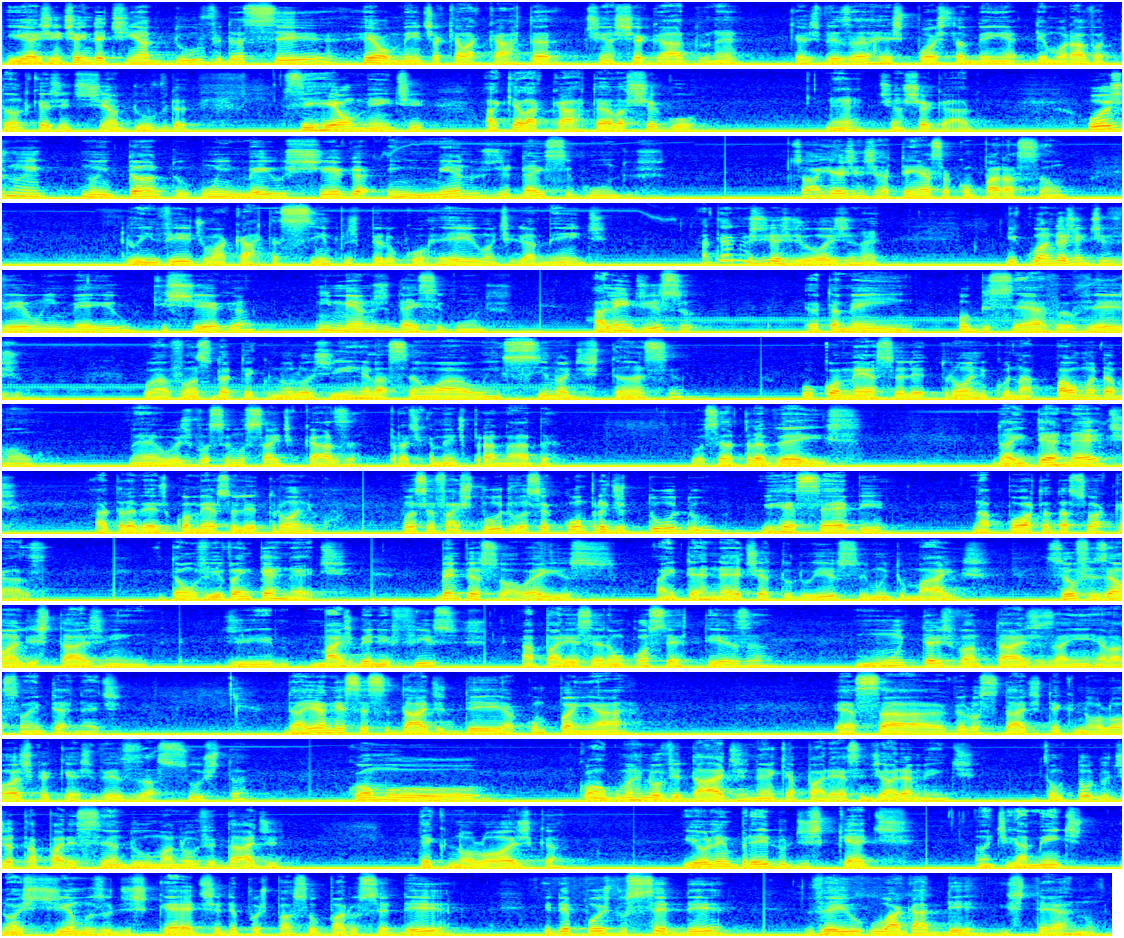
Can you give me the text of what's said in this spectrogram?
E a gente ainda tinha dúvida se realmente aquela carta tinha chegado, né? que às vezes a resposta também é, demorava tanto que a gente tinha dúvida se realmente aquela carta ela chegou, né? Tinha chegado. Hoje, no, entanto, um e-mail chega em menos de 10 segundos. Só aí a gente já tem essa comparação do envio de uma carta simples pelo correio antigamente, até nos dias de hoje, né? E quando a gente vê um e-mail que chega em menos de 10 segundos. Além disso, eu também observo, eu vejo o avanço da tecnologia em relação ao ensino à distância, o comércio eletrônico na palma da mão. Né? Hoje você não sai de casa praticamente para nada. Você, através da internet, através do comércio eletrônico, você faz tudo, você compra de tudo e recebe na porta da sua casa. Então, viva a internet. Bem, pessoal, é isso. A internet é tudo isso e muito mais. Se eu fizer uma listagem de mais benefícios, aparecerão com certeza muitas vantagens aí em relação à internet. Daí a necessidade de acompanhar essa velocidade tecnológica que às vezes assusta, como com algumas novidades né, que aparecem diariamente. Então todo dia está aparecendo uma novidade tecnológica. E eu lembrei do disquete. Antigamente nós tínhamos o disquete, depois passou para o CD, e depois do CD veio o HD externo.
